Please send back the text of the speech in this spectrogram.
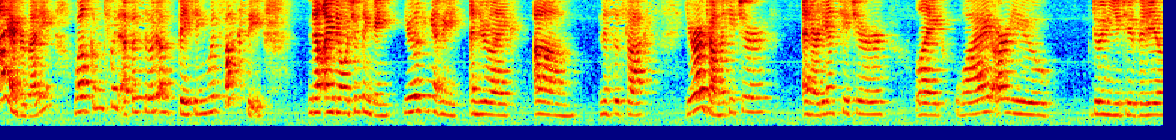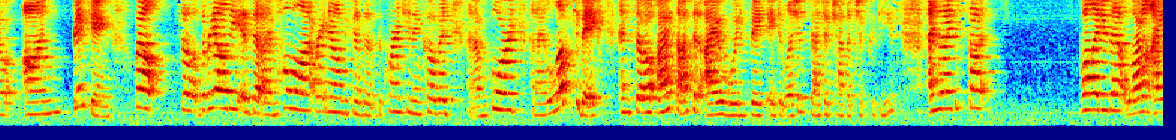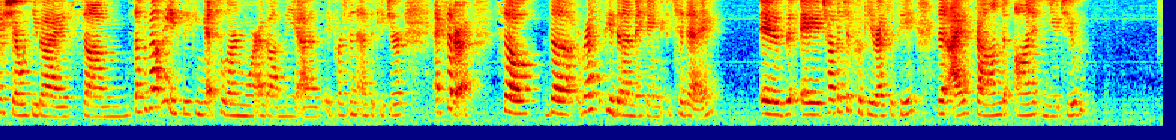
Hi everybody, welcome to an episode of Baking with Foxy. Now I know what you're thinking. You're looking at me and you're like, um, Mrs. Fox, you're our drama teacher and our dance teacher. Like, why are you doing a YouTube video on baking? Well, so the reality is that I'm home a lot right now because of the quarantine and COVID and I'm bored and I love to bake. And so I thought that I would bake a delicious batch of chocolate chip cookies. And then I just thought, while I do that, why don't I share with you guys some stuff about me so you can get to learn more about me as a person, as a teacher, etc. So the recipe that I'm making today is a chocolate chip cookie recipe that I found on YouTube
